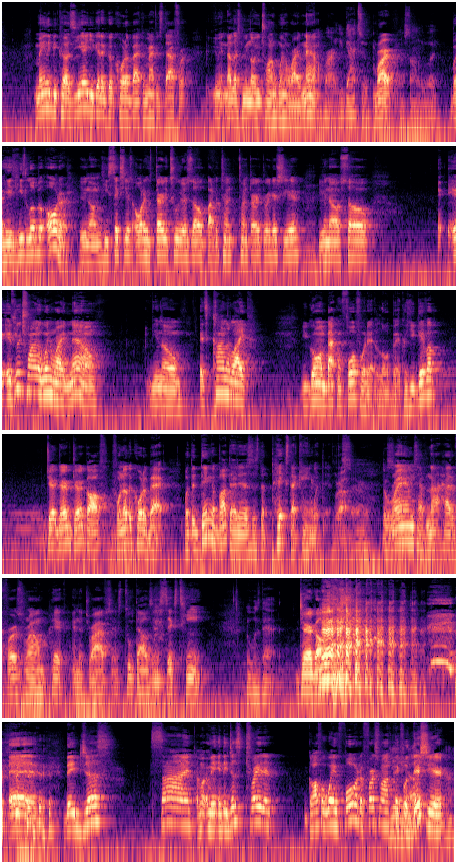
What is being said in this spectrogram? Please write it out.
mainly because yeah, you get a good quarterback in Matthew Stafford. That lets me know you're trying to win right now. Right, you got to. Right. That's the only way. But he's he's a little bit older. You know, he's six years older. He's 32 years old. About to turn turn 33 this year. Mm-hmm. You know, so if you're trying to win right now, you know, it's kind of like you going back and forth with it a little bit because you give up Jared, Jared, Jared Goff for another quarterback. But the thing about that is, is the picks that came with it, bro. Yes, the Rams have not had a first round pick in the draft since 2016. Who was that? Jared Goff. and they just signed. I mean, and they just traded Goff away for the first round pick yeah, for yeah. this year, uh-huh.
